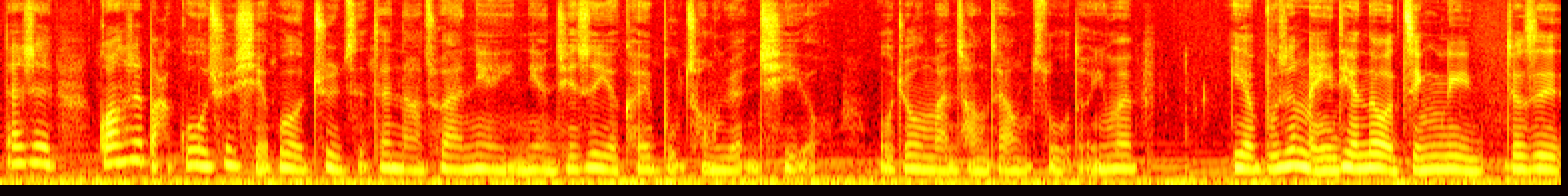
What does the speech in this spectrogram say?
但是光是把过去写过的句子再拿出来念一念，其实也可以补充元气哦。我就蛮常这样做的，因为也不是每一天都有精力，就是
